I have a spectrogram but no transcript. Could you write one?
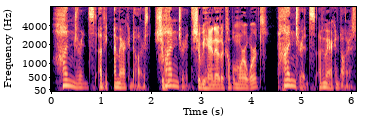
hundreds of American dollars. Should we- hundreds, Should we hand out a couple more awards? hundreds of American dollars.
